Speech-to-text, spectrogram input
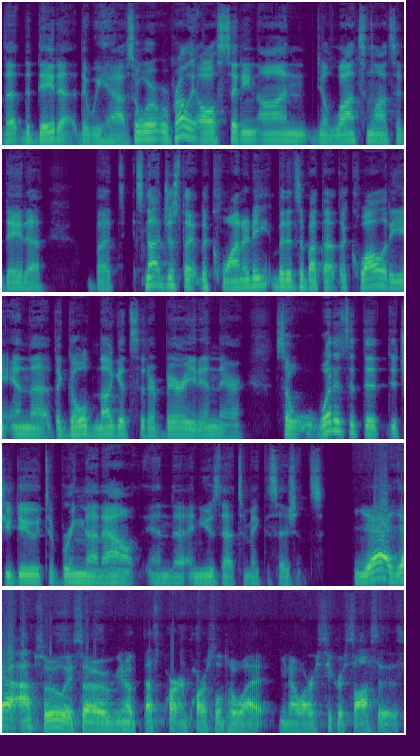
the the data that we have. So we're, we're probably all sitting on you know lots and lots of data, but it's not just the, the quantity, but it's about the, the quality and the the gold nuggets that are buried in there. So what is it that, that you do to bring that out and uh, and use that to make decisions? Yeah, yeah, absolutely. So, you know, that's part and parcel to what, you know, our secret sauce is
